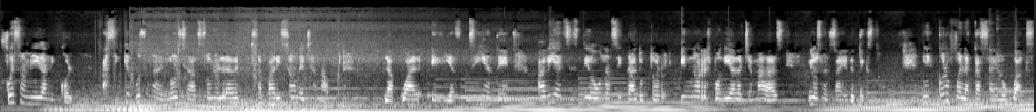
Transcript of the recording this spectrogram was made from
fue su amiga Nicole, así que puso una denuncia sobre la desaparición de Chanel, la cual el día siguiente había existido una cita al doctor y no respondía a las llamadas y los mensajes de texto. Nicole fue a la casa de los Wax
